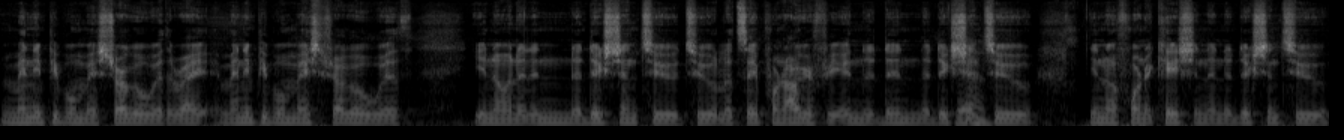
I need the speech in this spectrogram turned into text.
many people may struggle with, right? Many people may struggle with, you know, an, in addiction to, to let's say pornography, in, an addiction Yeah. to, you know, fornication, in addiction to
